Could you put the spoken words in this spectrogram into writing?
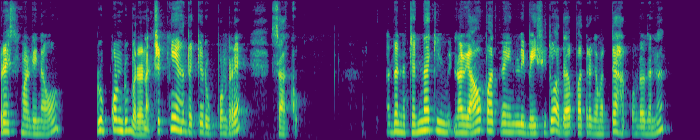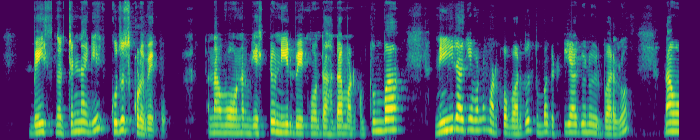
ಪ್ರೆಸ್ ಮಾಡಿ ನಾವು ರುಬ್ಕೊಂಡು ಬರೋಣ. ಚಟ್ನಿ ಅದಕ್ಕೆ ರುಬ್ಕೊಂಡ್ರೆ ಸಾಕು. ಅದನ್ನು ಚೆನ್ನಾಗಿ ನಾವು ಯಾವ ಪಾತ್ರೆಯಲ್ಲಿ ಬೇಯಿಸಿದೋ ಅದೇ ಪಾತ್ರೆಗೆ ಮತ್ತೆ ಹಾಕ್ಕೊಂಡು ಅದನ್ನು ಬೇಯಿಸ್ ಚೆನ್ನಾಗಿ ಕುದಿಸ್ಕೊಳ್ಬೇಕು. ನಾವು ನಮಗೆ ಎಷ್ಟು ನೀರು ಬೇಕು ಅಂತ ಹದ ಮಾಡ್ಕೊಂಡು ತುಂಬ ನೀರಾಗಿ ಮಾಡ್ಕೋಬಾರ್ದು ತುಂಬ ಗಟ್ಟಿಯಾಗಿಯೂ ಇರಬಾರ್ದು. ನಾವು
